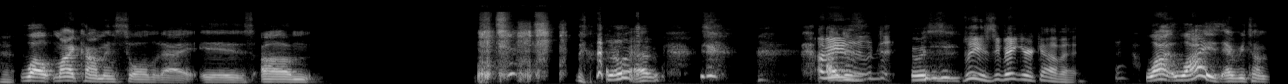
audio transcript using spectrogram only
Yeah. Well, my comments to all of that is um I don't have I mean, I just, was, please make your comment. Why? Why is every time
